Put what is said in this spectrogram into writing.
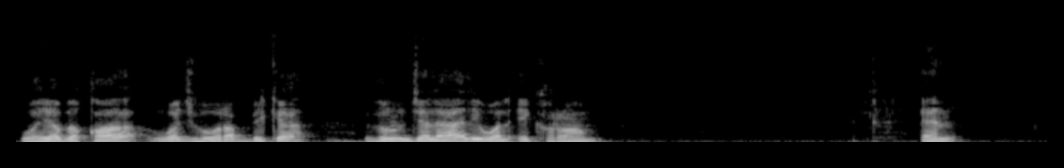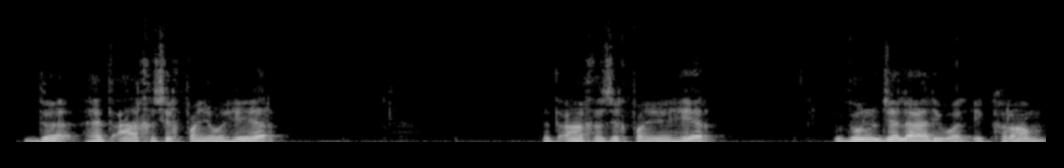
وَيَبْقَى وَجْهُ رَبِّكَ ذُو الْجَلَالِ وَالْإِكْرَامِ En de, het aangezicht van jouw Heer, het aangezicht van je Heer, ذُو الْجَلَالِ وَالْإِكْرَامِ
